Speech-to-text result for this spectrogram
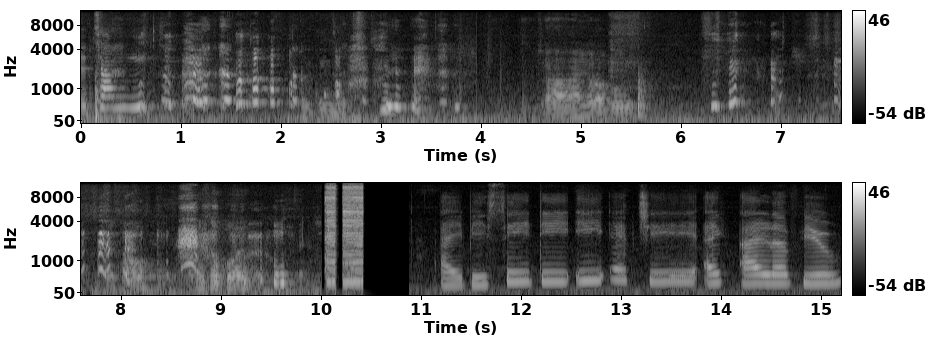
để chăm 안 굽네. 자 여러분. 그래서 그래서 뭘 A B C D E F G H I love you.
